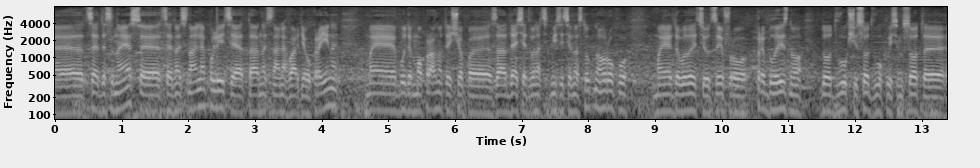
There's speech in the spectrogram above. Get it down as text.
Е, Це ДСНС, е, це Національна поліція та Національна гвардія України. Ми будемо прагнути, щоб е, за 10-12 місяців наступного року ми довели цю цифру приблизно до 2600-2800 е, е,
